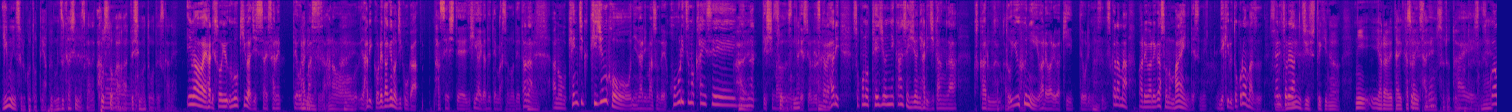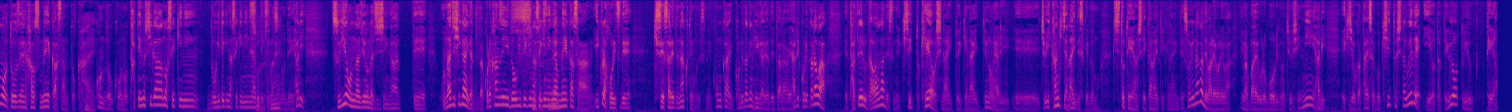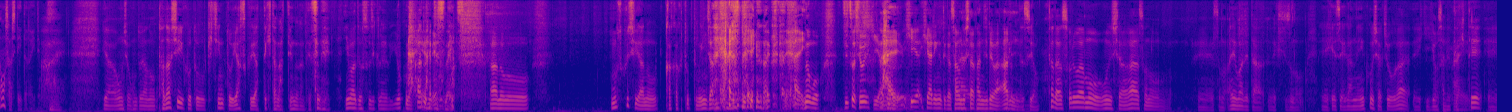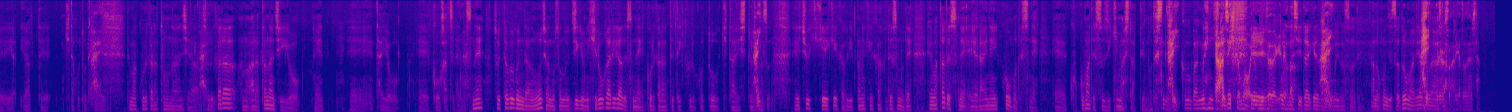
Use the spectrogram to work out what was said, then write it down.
義務にすることってやっぱり難しいんですかね、コストが上がってしまうところですかね？今はやはりそういう動きは実際されております。あの、はい、やはりこれだけの事故が発生して被害が出てますので、ただ、はい、あの建築基準法になりますので、法律の改正になってしまうんですよね。はい、ですからやはりそこの手順に関しては非常にやはり時間がかかるというふうに我々は聞いております。ですから、まあ、我々がその前にですね、できるところはまず、やはりそれは、ね、自主的なにやられたい方に対応するということですね。そ、ねはい、こはもう当然ハウスメーカーさんとか、はい、今度この建主側の責任、道義的な責任になってきますので、でね、やはり次同じような地震があって、同じ被害が出た。ら、これ完全に道義的な責任がメーカーさん、いくら法律で規制されてなくてもですね、今回これだけの被害が出たら、やはりこれからは建てる側がですね、きちっとケアをしないといけないっていうのはやはり、えー、注意喚起じゃないですけれども、きちっと提案していかないといけないんで、そういう中で我々は今、バイオロボーリングを中心に、やはり液状化対策をきちっとした上で家を建てようという提案をさせていただいてます。はいいや御社本当にあの正しいことをきちんと安くやってきたなっていうのがですね今までの数字からよくわかるんですね。あのもう少しあの価格取ってもいいんじゃないかっていうのも、実は正直ヒアリングというかサウンドした感じではあるんですよ、はい、ただそれはもう御社がそのえー、その歩まれた歴史図の、えー、平成元年以降社長が、えー、起業されてきて、はい、えー、ややってきたことで。はい、でまあ、これから東南アジア、はい、それからあの新たな事業、えーえー、太陽えー、後発電ですね、そういった部分であの御社のその事業の広がりがですねこれから出てくることを期待しております、はい、えー、中期経営計画立派な計画ですので、えー、またですね、えー、来年以降もですねえー、ここまで数字きましたっていうのをですね、はい、この番組に来てぜひとも呼んでいただければ、えー、お話しいただければと思いますので、はい、あの本日はどうもありがとうございました、ありがとうございました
